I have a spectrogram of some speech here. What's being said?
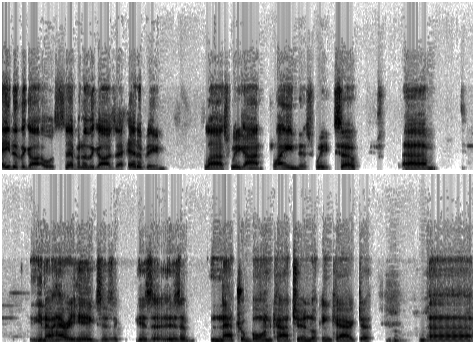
eight of the guys, or seven of the guys ahead of him last week aren't playing this week. So, um, you know, Harry Higgs is a is a is a natural born cartoon looking character. Uh,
